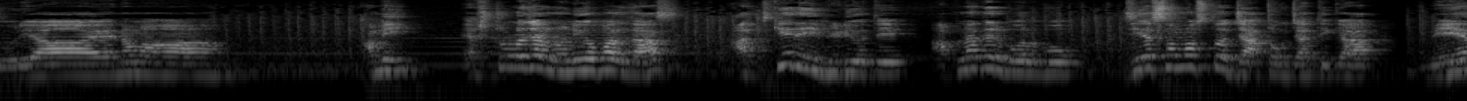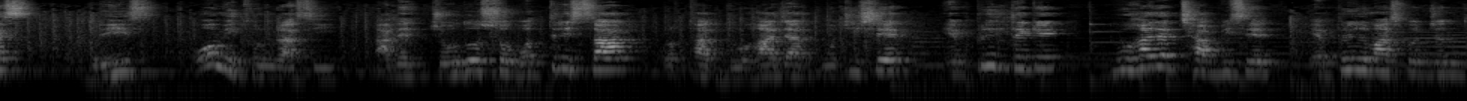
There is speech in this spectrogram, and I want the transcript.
সূর্যায় নমঃ। আমি অ্যাস্ট্রোলজার দাস। আজকের এই ভিডিওতে আপনাদের বলব যে সমস্ত জাতক মেষ, বৃষ ও মিথুন রাশি তাদের চৌদ্দশো বত্রিশ সাল অর্থাৎ দু হাজার পঁচিশের এপ্রিল থেকে দু হাজার ছাব্বিশের এপ্রিল মাস পর্যন্ত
